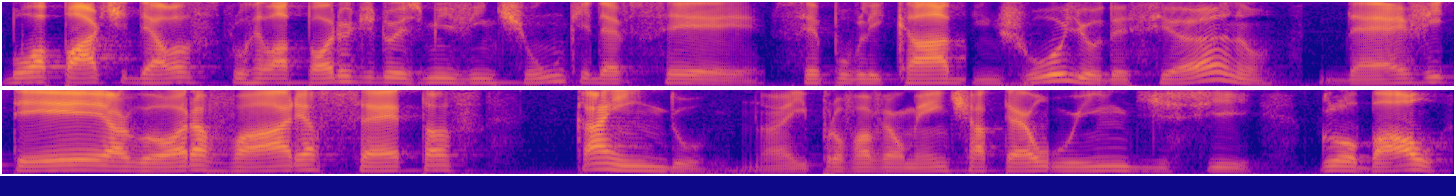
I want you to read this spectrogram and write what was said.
boa parte delas para o relatório de 2021, que deve ser, ser publicado em julho desse ano, deve ter agora várias setas caindo. Né? E provavelmente até o índice global,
